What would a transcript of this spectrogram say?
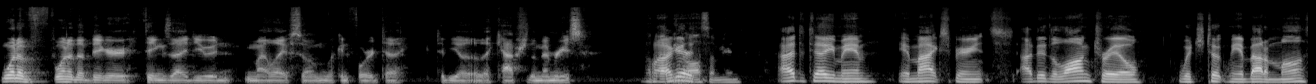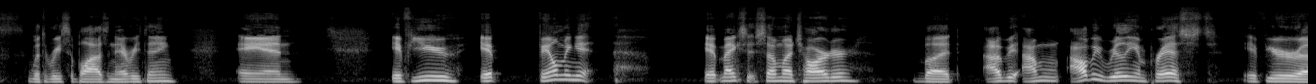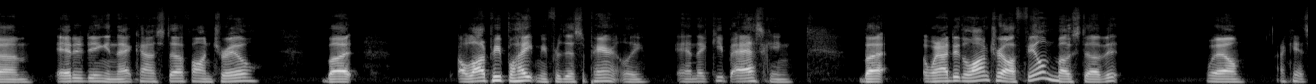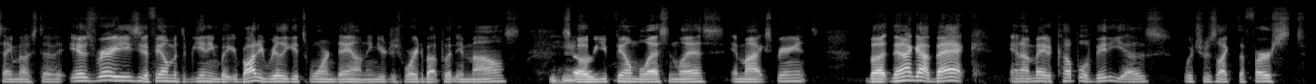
one of one of the bigger things I do in, in my life. So I'm looking forward to to be able to capture the memories. Well, that'd be awesome, man. I had to tell you, man, in my experience, I did the long trail, which took me about a month with resupplies and everything. And if you, it filming it, it makes it so much harder. But I'll be, I'm, I'll be really impressed if you're um, editing and that kind of stuff on trail. But a lot of people hate me for this apparently, and they keep asking. But when I did the long trail, I filmed most of it well, I can't say most of it. It was very easy to film at the beginning, but your body really gets worn down and you're just worried about putting in miles. Mm-hmm. So you film less and less, in my experience. But then I got back and I made a couple of videos, which was like the first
